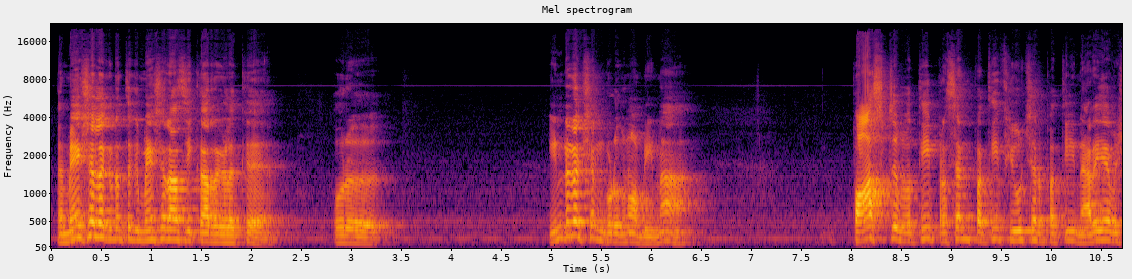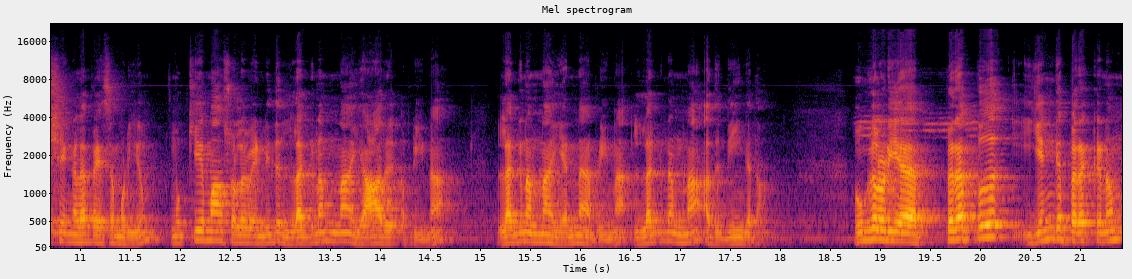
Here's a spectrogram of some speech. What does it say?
இந்த மேஷ லக்னத்துக்கு மேஷராசிக்காரர்களுக்கு ஒரு இன்ட்ரடக்ஷன் கொடுக்கணும் அப்படின்னா பாஸ்ட்டு பற்றி ப்ரெசன்ட் பற்றி ஃப்யூச்சர் பற்றி நிறைய விஷயங்களை பேச முடியும். முக்கியமாக சொல்ல வேண்டியது லக்னம்னா யார் அப்படின்னா லக்னம்னா என்ன அப்படின்னா லக்னம்னா அது நீங்கள் தான் உங்களுடைய பிறப்பு எங்கே பிறக்கணும்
